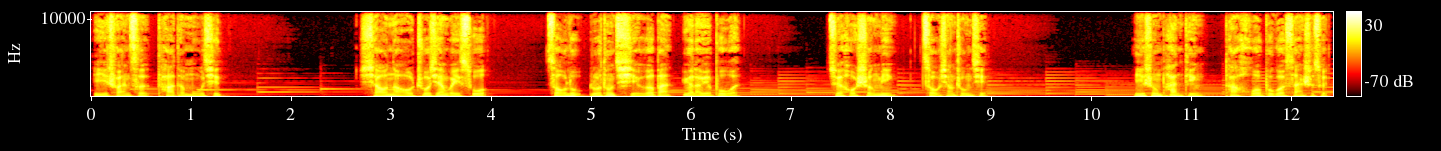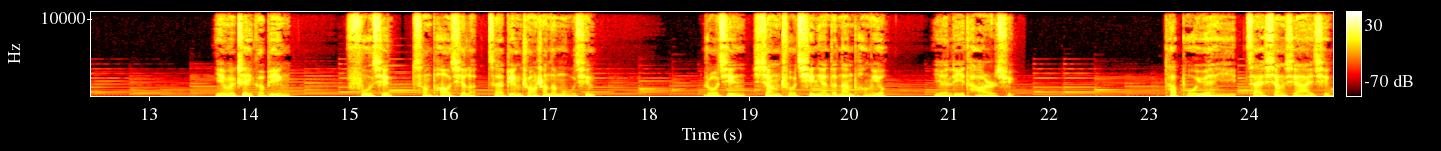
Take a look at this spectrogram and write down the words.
遗传自他的母亲。小脑逐渐萎缩。走路如同企鹅般越来越不稳，最后生命走向终结。医生判定他活不过三十岁。因为这个病，父亲曾抛弃了在病床上的母亲，如今相处七年的男朋友也离他而去。他不愿意再相信爱情，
